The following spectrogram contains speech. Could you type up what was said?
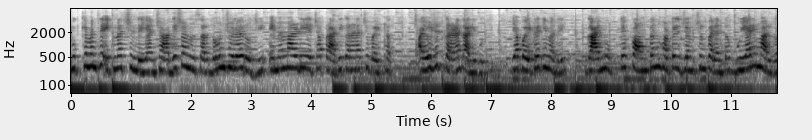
मुख्यमंत्री एकनाथ शिंदे यांच्या आदेशानुसार दोन जुलै रोजी एम एम आर डी एच्या प्राधिकरणाची बैठक आयोजित करण्यात आली होती. या बैठकीमध्ये गायमुख ते फाउंटन हॉटेल जंक्शन पर्यंत भुयारी मार्ग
